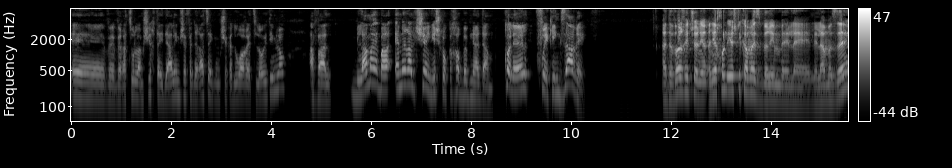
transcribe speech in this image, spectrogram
אה, ורצו להמשיך את האידיאלים של פדרציה גם כשכדור הארץ לא התאים לו, אבל למה ב Emerald Chain יש כל כך הרבה בני אדם, כולל freaking זארה? הדבר היחיד שאני אני יכול, יש לי כמה הסברים ל, ללמה זה,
